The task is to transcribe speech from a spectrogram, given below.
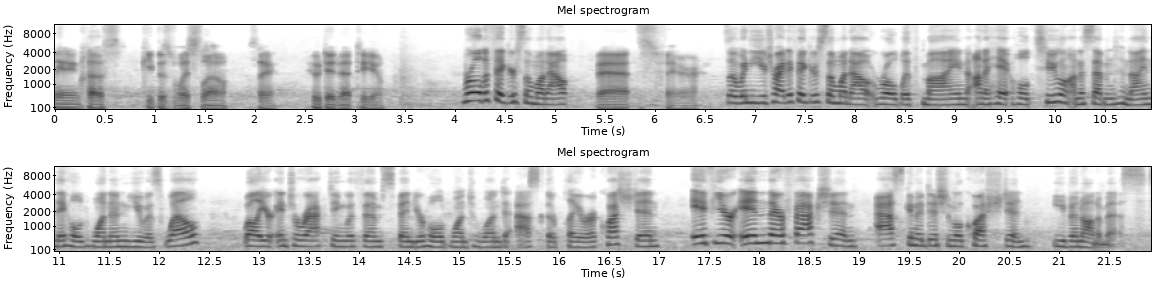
lean in close, keep his voice low, say, Who did that to you? Roll to figure someone out. That's fair. So when you try to figure someone out, roll with mind. On a hit, hold two. On a seven to nine, they hold one on you as well. While you're interacting with them, spend your hold one to one to ask their player a question. If you're in their faction, ask an additional question, even on a miss.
